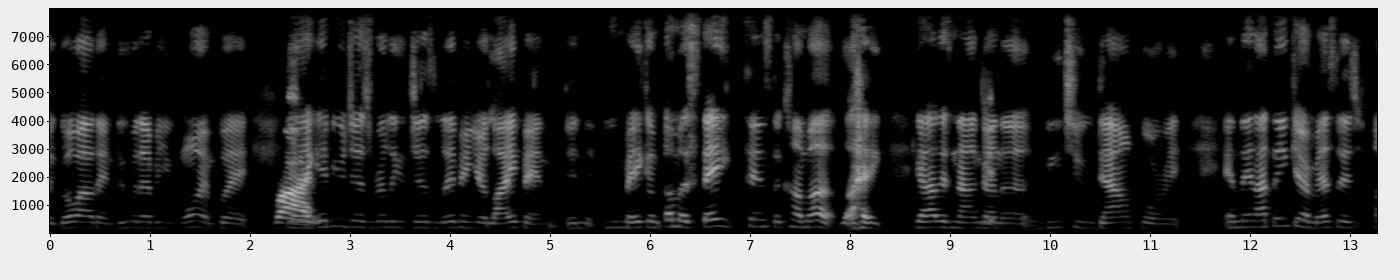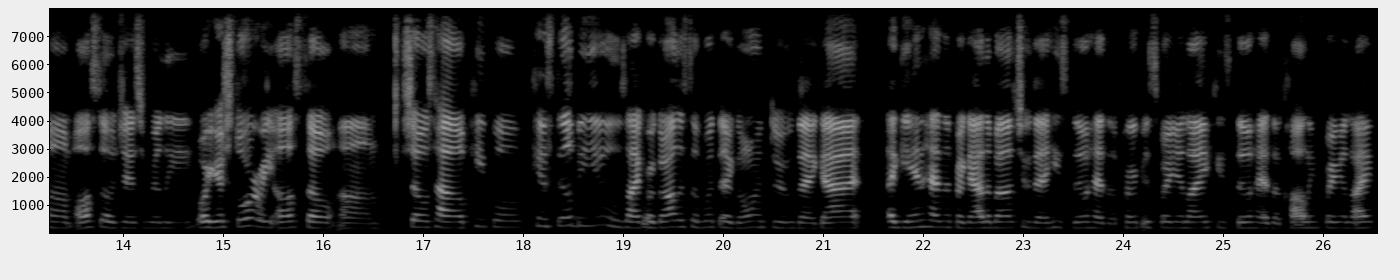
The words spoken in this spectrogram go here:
to go out and do whatever you want. But right. like if you just really just living your life and, and you make a, a mistake tends to come up, like God is not gonna beat you down for it. And then I think your message um also just really or your story also um shows how people can still be used, like regardless of what they're going through, that God again hasn't forgot about you that he still has a purpose for your life he still has a calling for your life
